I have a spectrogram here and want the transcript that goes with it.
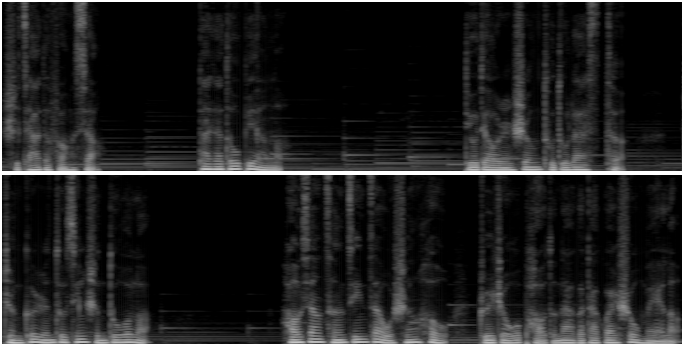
是家的方向。大家都变了，丢掉人生 to do list，整个人都精神多了。好像曾经在我身后追着我跑的那个大怪兽没了，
